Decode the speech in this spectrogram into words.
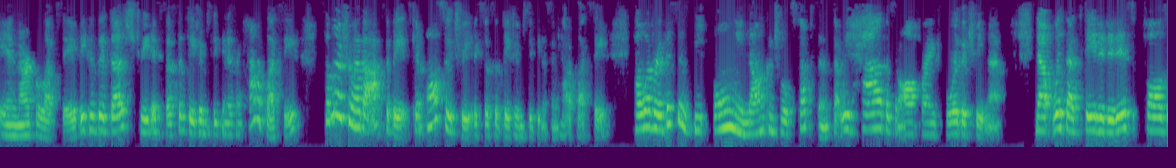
in narcolepsy because it does treat excessive daytime sleepiness and cataplexy, similar to how the oxybates can also treat excessive daytime sleepiness and cataplexy. However, this is the only non-controlled substance that we have as an offering for the treatment. Now, with that stated, it is falls,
